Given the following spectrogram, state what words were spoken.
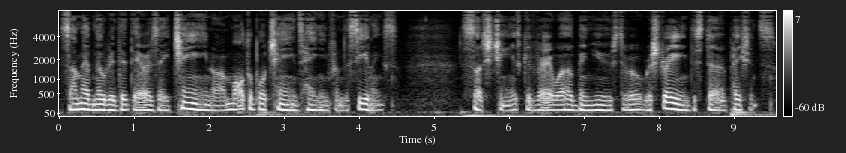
some have noted that there is a chain or multiple chains hanging from the ceilings. Such chains could very well have been used to restrain disturbed patients.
